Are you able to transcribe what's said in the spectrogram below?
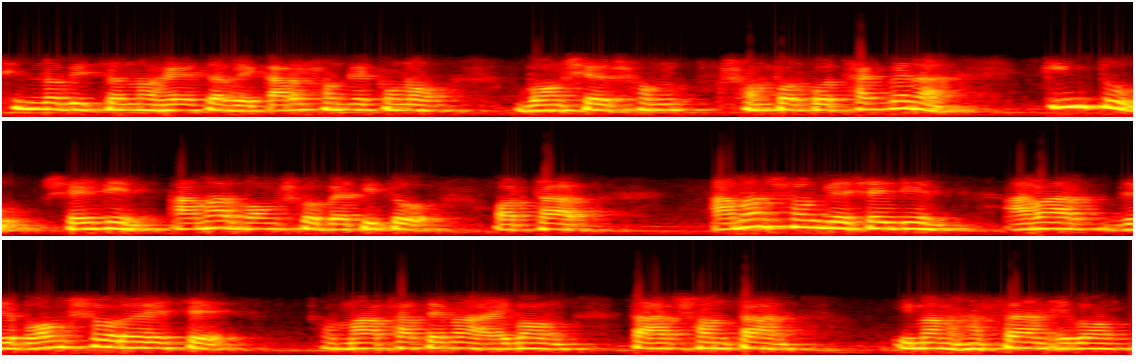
ছিন্ন বিচ্ছিন্ন হয়ে যাবে। কারও সঙ্গে কোনো বংশের সম্পর্ক থাকবে না। কিন্তু সেই দিন আমার বংশ ব্যতীত, অর্থাৎ আমার সঙ্গে সেই দিন আমার যে বংশ রয়েছে, মা ফাতেমা এবং তার সন্তান ইমাম হাসান এবং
